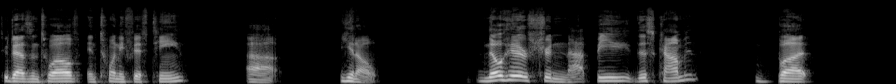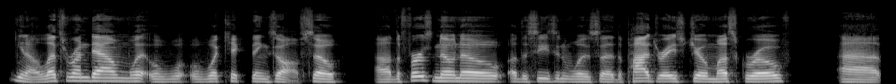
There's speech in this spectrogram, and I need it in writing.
2012, and 2015. Uh, you know, no hitters should not be this common, but you know, let's run down what what, what kicked things off. So uh, the first no no of the season was uh, the Padres Joe Musgrove uh,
